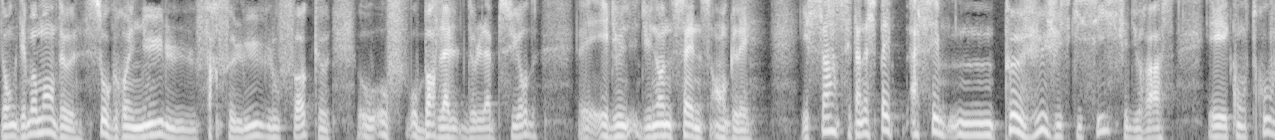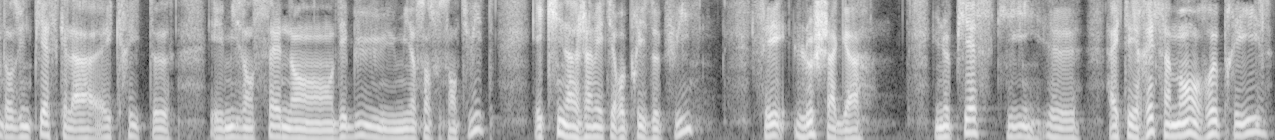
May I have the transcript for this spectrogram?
Donc des moments de saugrenu, farfelu, loufoque, au, bord de l'absurde et, du, du nonsense anglais. Et ça, c'est un aspect assez peu vu jusqu'ici chez Duras et qu'on trouve dans une pièce qu'elle a écrite et mise en scène en début 1968 et qui n'a jamais été reprise depuis c'est Le Chaga, une pièce qui euh, a été récemment reprise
